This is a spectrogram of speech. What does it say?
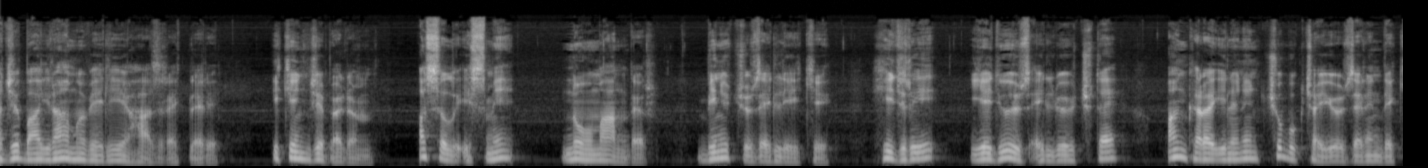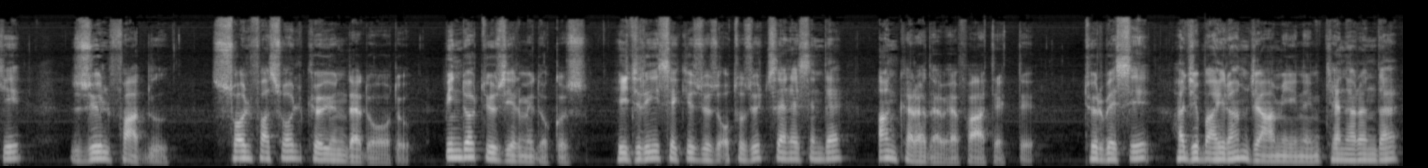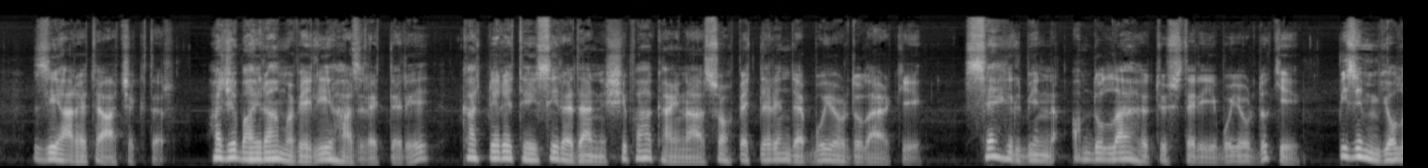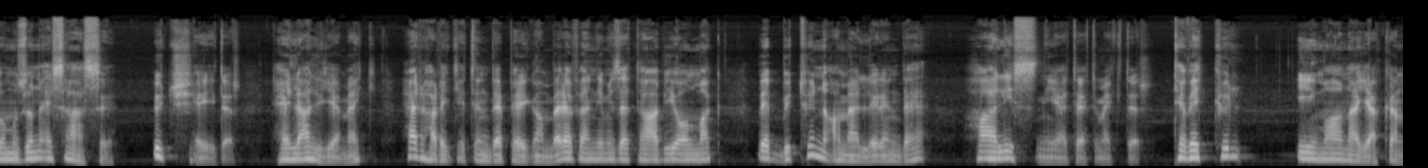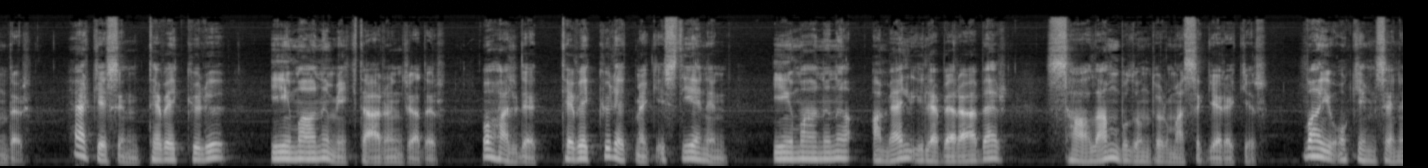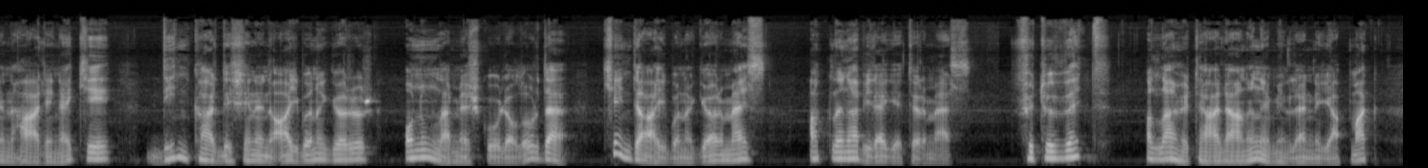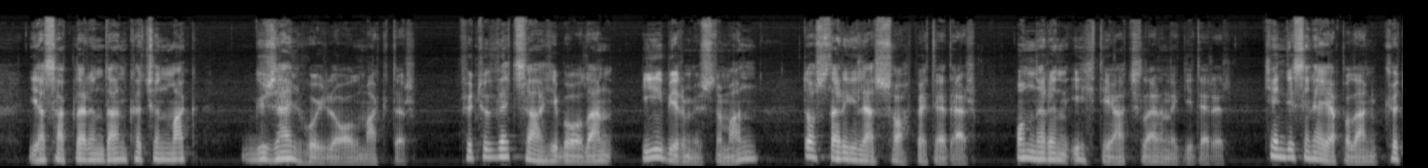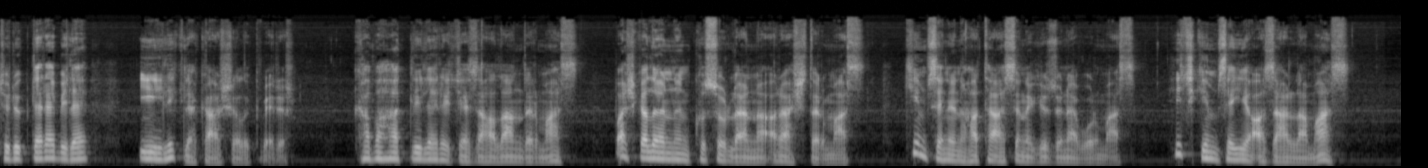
Hacı Bayram-ı Veli Hazretleri İkinci bölüm Asıl ismi Numan'dır. 1352 Hicri 753'te Ankara ilinin Çubukçayı üzerindeki Zülfadl Solfasol köyünde doğdu. 1429 Hicri 833 senesinde Ankara'da vefat etti. Türbesi Hacı Bayram Camii'nin kenarında ziyarete açıktır. Hacı Bayram Veli Hazretleri kalplere tesir eden şifa kaynağı sohbetlerinde buyurdular ki: Sehl bin Abdullah Tüsteri buyurdu ki: Bizim yolumuzun esası üç şeydir. Helal yemek, her hareketinde Peygamber Efendimize tabi olmak ve bütün amellerinde halis niyet etmektir. Tevekkül imana yakındır. Herkesin tevekkülü imanı miktarıncadır. O halde tevekkül etmek isteyenin imanını amel ile beraber sağlam bulundurması gerekir. Vay o kimsenin haline ki din kardeşinin aybını görür, onunla meşgul olur da kendi aybını görmez, aklına bile getirmez. Fütüvvet Allahü Teala'nın emirlerini yapmak, yasaklarından kaçınmak, güzel huylu olmaktır. Fütüvvet sahibi olan iyi bir Müslüman dostlarıyla sohbet eder. Onların ihtiyaçlarını giderir. Kendisine yapılan kötülüklere bile iyilikle karşılık verir. Kabahatlileri cezalandırmaz, başkalarının kusurlarını araştırmaz. Kimsenin hatasını yüzüne vurmaz. Hiç kimseyi azarlamaz.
